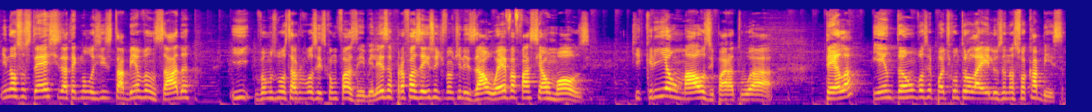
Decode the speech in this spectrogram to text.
Em nossos testes a tecnologia está bem avançada e vamos mostrar para vocês como fazer, beleza? Para fazer isso a gente vai utilizar o Eva Facial Mouse, que cria um mouse para a tua tela e então você pode controlar ele usando a sua cabeça.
